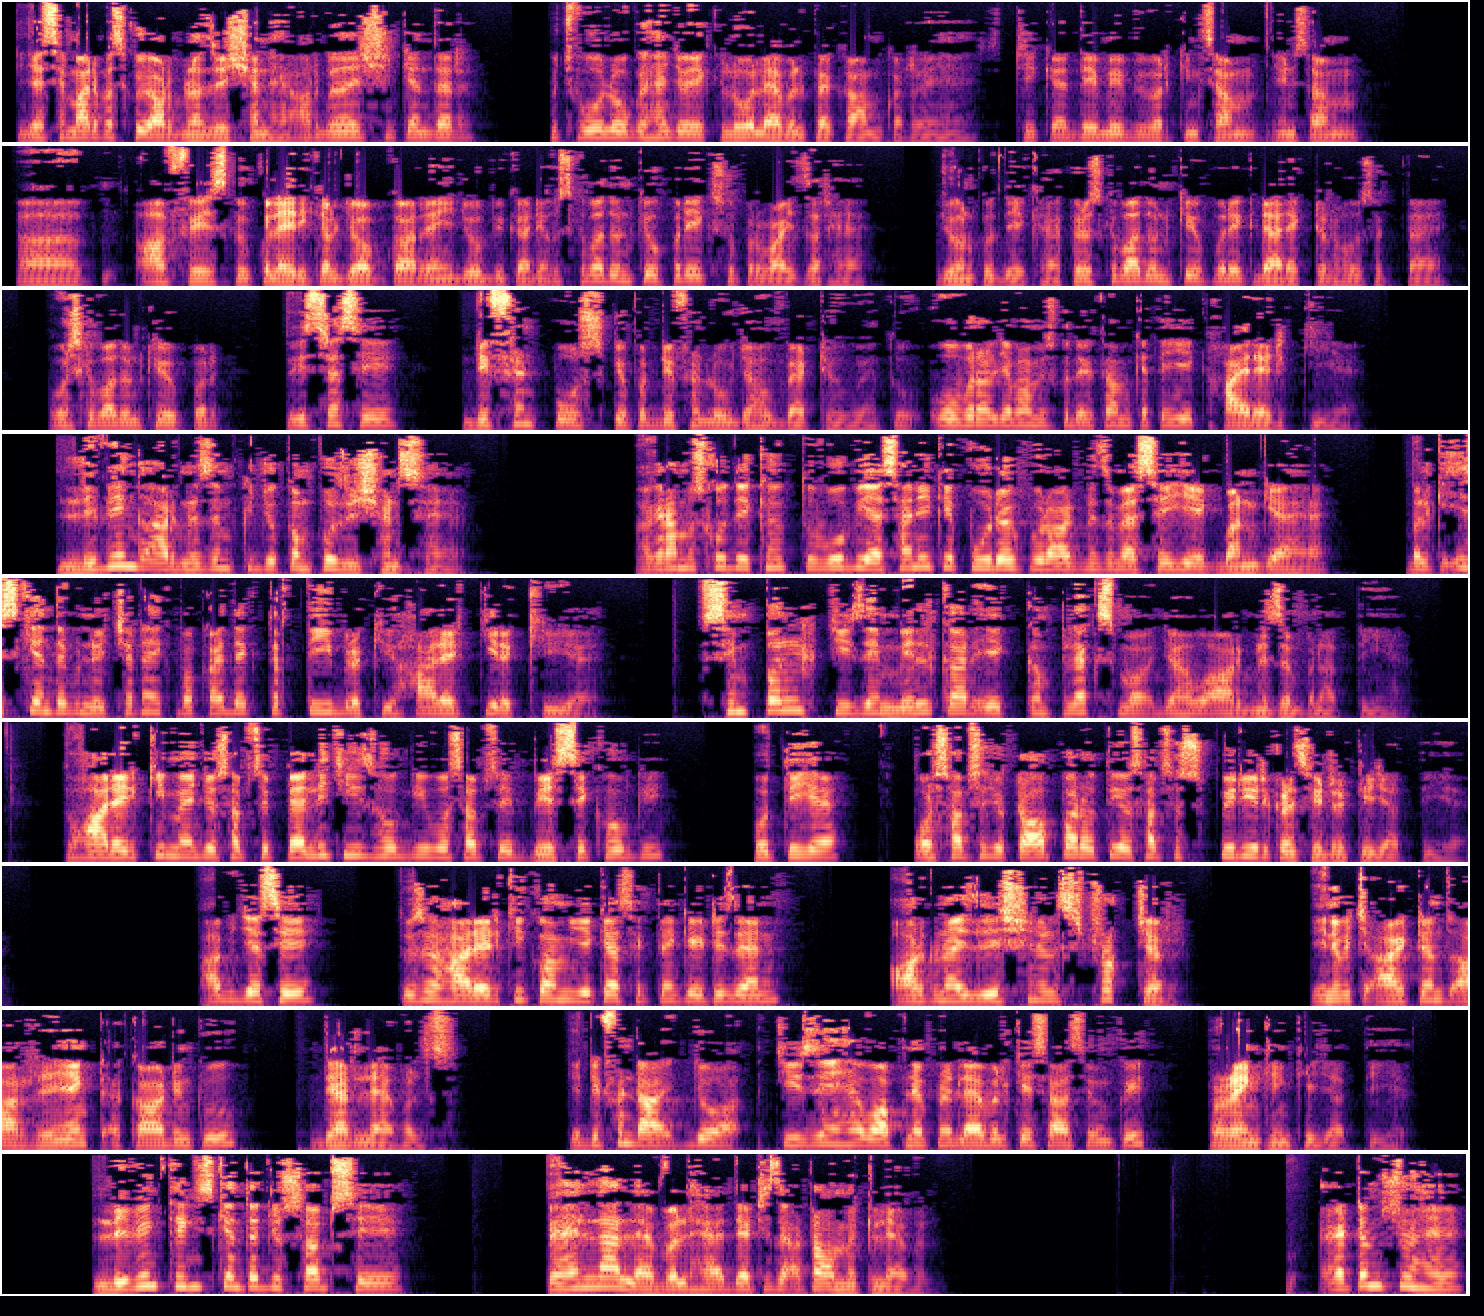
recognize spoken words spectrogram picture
जैसे हमारे पास कोई ऑर्गेनाइजेशन है ऑर्गेनाइजेशन के अंदर कुछ वो लोग हैं जो एक लो लेवल पे काम कर रहे हैं, ठीक है? They may be working some in some office को क्लैरिकल जॉब कर रहे हैं, जो भी कर रहे हैं। उसके बाद उनके ऊपर एक सुपरवाइजर है जो उनको देख रहा है। फिर उसके बाद उनके ऊपर एक डायरेक्टर हो सकता है और उसके बाद उनके ऊपर तो इस तरह से डिफरेंट पोस्ट के ऊपर डिफरेंट लोग जहाँ बैठे हुए हैं। तो ओवरऑल जब हम इसको देखते हैं, हम कहते हैं ये एक हायरकी है। लिविंग ऑर्गेनिज्म की जो कंपोजिशन है अगर हम उसको देखें तो वो भी ऐसा नहीं कि पूरे पूरा ऑर्गेनिज्म ऐसे ही एक बन गया है, बल्कि इसके अंदर भी नेचर ने एक बाकायदा एक तरतीब रखी हायरकी रखी है। सिंपल चीज़ें मिलकर एक कम्प्लेक्स जो है वो ऑर्गेनिज्म बनाती हैं। तो हायरकी में जो सबसे पहली चीज़ होगी, वो सबसे बेसिक होगी, होती है, और सबसे जो टॉप पर होती है, वो सबसे सुपीरियर कंसिडर की जाती है। अब जैसे तो इस हायरकी को हम ये कह सकते हैं कि it is an organizational structure in which items are ranked according to their levels कि डिफरेंट जो चीज़ें हैं, वो अपने अपने लेवल के हिसाब से उनकी रैंकिंग की जाती है। लिविंग थिंग्स के अंदर जो सबसे पहला लेवल है that is atomic level atoms जो हैं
